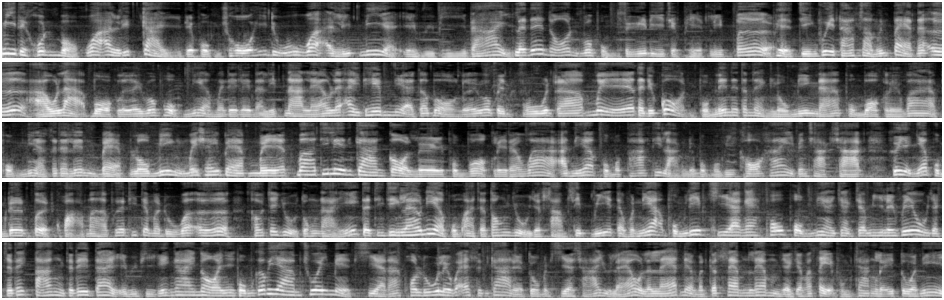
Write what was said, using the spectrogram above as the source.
มีแต่คนบอกว่าอลิสไก่ เดี๋ยวผมโชว์ให้ดูว่าอลิสเนี่ย MVP ได้ และแน่นอนว่าผมซื้อดีจากเพจลิปเปอร์เพจจริงผู้ติดตาม3 8 0 0 0นะเออ เอาล่ะบอกเลยว่าผมเนี่ย ไม่ได้เล่นอลิสนานแล้วและไอเทมเนี่ย ก็บอกเลยว่าเป็นฟูลดาเมจแต่เดี๋ยวก่อนผมเล่นในตำแหน่งโลมิงนะ ผมบอกเลยว่าผมเนี่ยก็จะเล่นแบบโลมิงไม่ใช่แบบเมจมาที่เลนกลางก่อนเลย ผมบอกเลยนะว่า อันเนี้ยผมมาพากที่หลังเดี๋ยวผมมาวิเคราะห์ให้เป็นฉากฉากๆคืออย่างเงี้ยผมเดินเปิดขวามาเพื่อที่จะมาดูว่าเออ เขาจะอยู่ตรงไหน แต่จริง ๆ แล้วเนี่ยผมอาจจะต้องอยู่ยันสามสิบวิแต่วันเนี้ยผมรีบเคลียร์ไงเพราะผมเนี่ยอยากจะมีเลเวลอยากจะได้ตังค์จะได้ได้ MVP ง่ายๆหน่อย ผมก็พยายามช่วยเมดเคลียร์นะเพราะรู้เลยว่าแอสเซนกาเนี่ยตัวมันเคลียร์ช้าอยู่แล้วและแรดเนี่ยมันก็แซมแลมอยากจะมาเตะผมจังเลยไอตัวนี่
